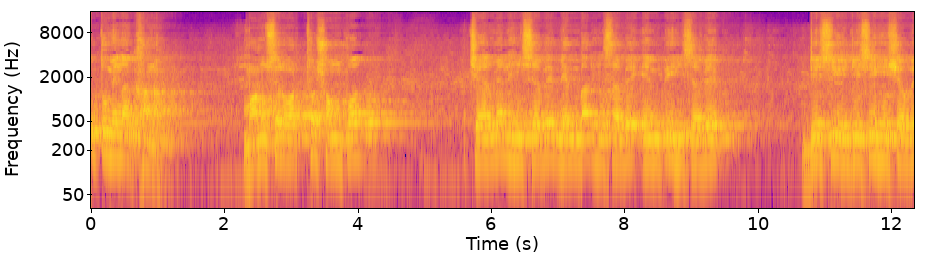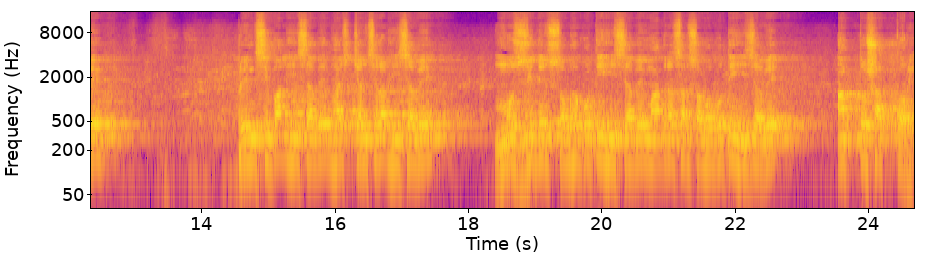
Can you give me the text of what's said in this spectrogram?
উতুমেনা খানা। মানুষের অর্থ সম্পদ, চেয়ারম্যান হিসাবে, মেম্বার হিসাবে, এমপি হিসাবে, ডিসি ডিসি হিসাবে প্রিন্সিপাল হিসাবে, ভাইস চ্যান্সেলর হিসাবে, মসজিদের সভাপতি হিসাবে, মাদ্রাসার সভাপতি হিসাবে আত্মসাৎ করে।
